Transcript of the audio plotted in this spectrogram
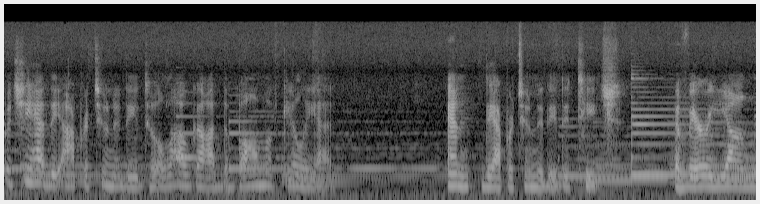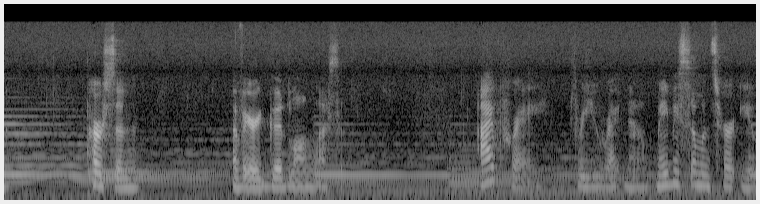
but she had the opportunity to allow God the balm of Gilead and the opportunity to teach a very young person a very good long lesson. I pray for you right now. Maybe someone's hurt you.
